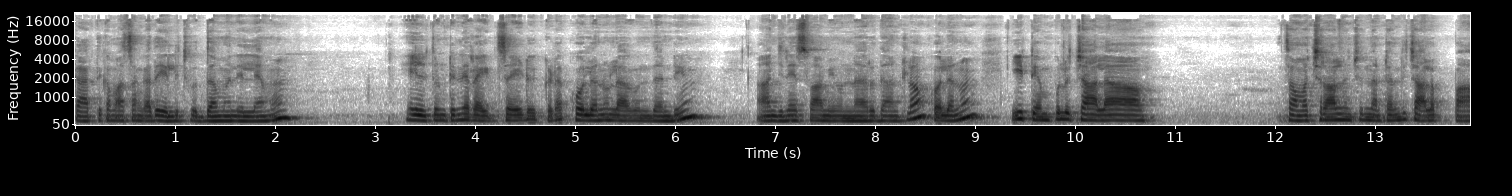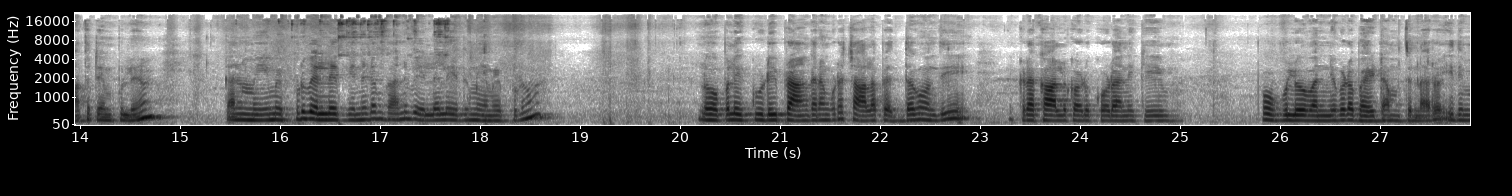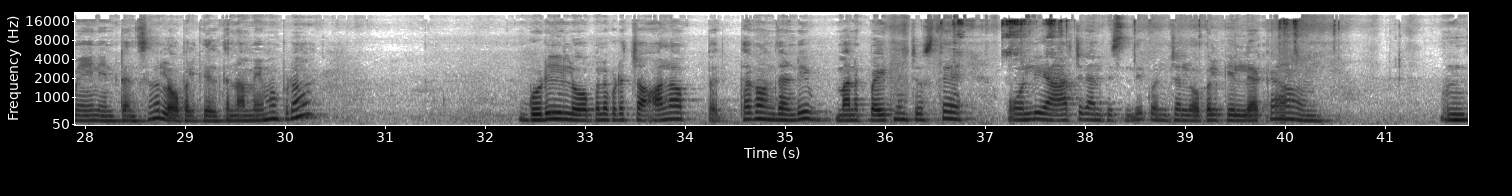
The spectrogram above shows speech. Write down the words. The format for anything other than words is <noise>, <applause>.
కార్తీక మాసం కదా వెళ్ళి చూద్దామని వెళ్ళాము. వెళ్తుంటేనే రైట్ సైడ్ ఇక్కడ కొలను లాగుందండి ఆంజనేయ స్వామి ఉన్నారు దాంట్లో కొలను. ఈ టెంపుల్ చాలా సంవత్సరాల నుంచి ఉందంటండి చాలా పాత టెంపుల్. కానీ మేము ఎప్పుడు వెళ్ళలేదు. వినడం కానీ వెళ్ళలేదు మేము ఎప్పుడు. లోపల గుడి ప్రాంగణం కూడా చాలా పెద్దగా ఉంది. ఇక్కడ కాళ్ళు కడుక్కోవడానికి పువ్వులు అవన్నీ కూడా బయట అమ్ముతున్నారు. ఇది మెయిన్ ఎంట్రన్స్. లోపలికి వెళ్తున్నాం మేము ఇప్పుడు. గుడి లోపల కూడా చాలా పెద్దగా ఉందండి. మనకు బయట నుంచి చూస్తే ఓన్లీ ఆర్చ్ కనిపిస్తుంది. కొంచెం లోపలికి వెళ్ళాక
